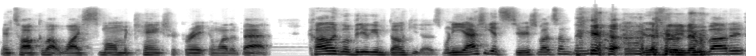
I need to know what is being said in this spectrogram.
and talk about why small mechanics are great and why they're bad. Kind of like what Video Game Dunkey does. When he actually gets serious about something, yeah and there's a review never- about it.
